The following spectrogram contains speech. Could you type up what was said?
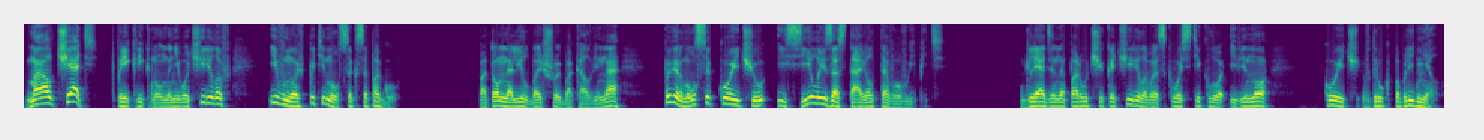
«Молчать!» — прикрикнул на него Чирилов и вновь потянулся к сапогу. Потом налил большой бокал вина, повернулся к Коичу и силой заставил того выпить. Глядя на поручика Чирилова сквозь стекло и вино, Коич вдруг побледнел.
